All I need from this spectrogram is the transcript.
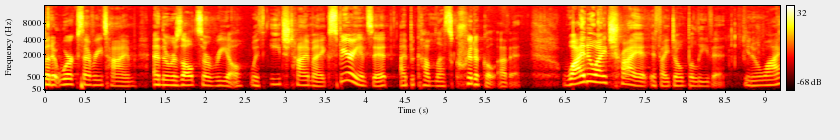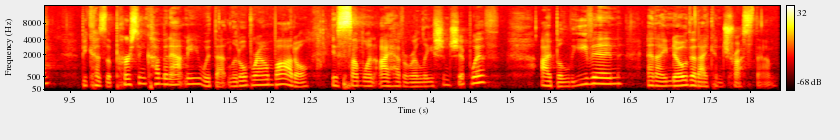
but it works every time, and the results are real. With each time I experience it, I become less critical of it. Why do I try it if I don't believe it? You know why? Because the person coming at me with that little brown bottle is someone I have a relationship with, I believe in, and I know that I can trust them.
